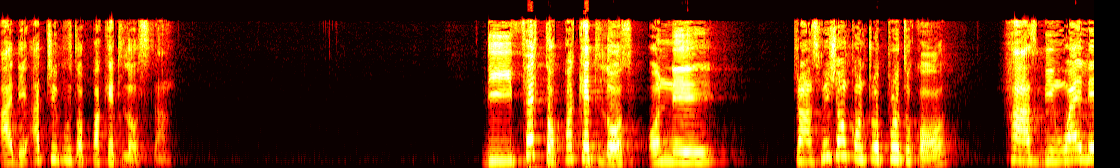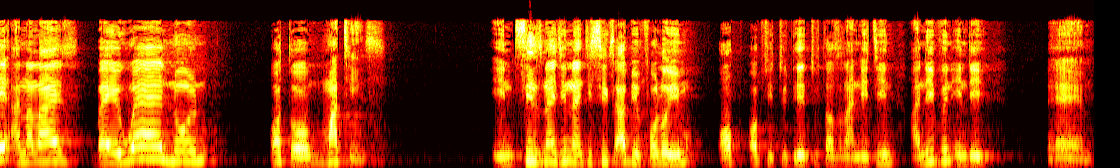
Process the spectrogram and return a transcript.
are the attributes of packet loss now? The effect of packet loss on a transmission control protocol has been widely analyzed by a well-known author, Martins. In, since 1996, I've been following him up, up to today, 2018, and even in the um,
